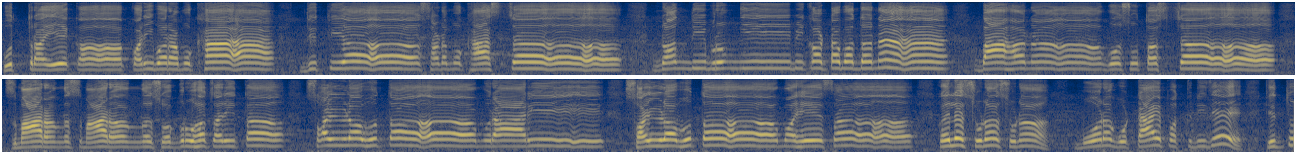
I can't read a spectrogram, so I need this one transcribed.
ପୁତ୍ର ଏକ କରିବର ମୁଖା ଦ୍ୱିତୀୟ ଷଡ଼ମୁଖାଶ୍ଚ ନନ୍ଦୀ ଭୃଙ୍ଗୀ ବିକଟ ବଦନା ବାହନ ଗୋସୁତଶ୍ଚ ସ୍ମାରଙ୍ଗ ସ୍ମାରଙ୍ଗ ସ୍ୱଗୃହ ଚରିତ ଶୈଳଭୂତ ମୁରାରୀ ଶୈଳଭୂତ ମହେଶ କହିଲେ ଶୁଣ ଶୁଣ ମୋର ଗୋଟାଏ ପତ୍ନୀ ଯେ କିନ୍ତୁ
